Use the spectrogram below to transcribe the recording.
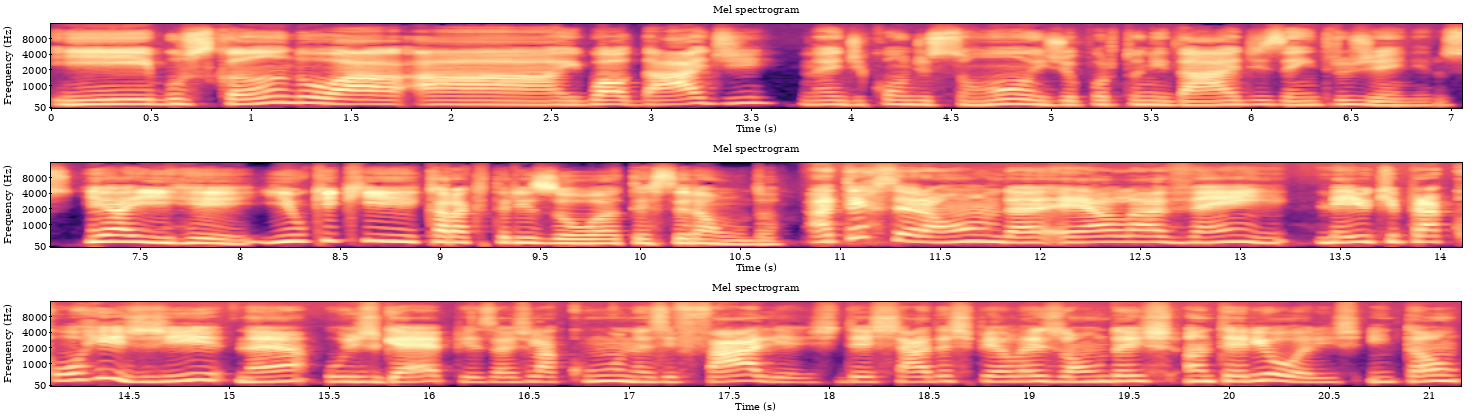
e buscando a, a igualdade né, de condições, de oportunidades entre os gêneros. E aí, Rê, e o que, que caracterizou a terceira onda? A terceira onda, ela vem meio que para corrigir né, os gaps, as lacunas e falhas deixadas pelas ondas anteriores. Então,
